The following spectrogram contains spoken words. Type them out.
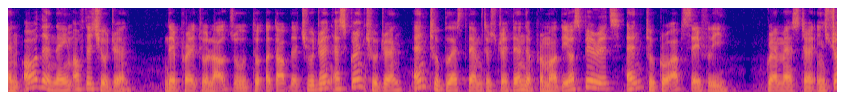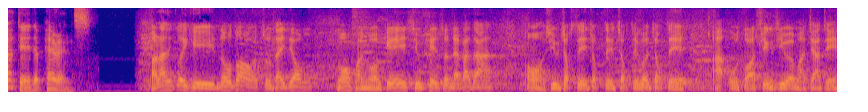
and all the name of the children. They pray to Lao Zu to adopt the children as grandchildren and to bless them to strengthen the primordial spirits and to grow up safely. Grandmaster instructed the parents. 啊，咱過去老早做大中，我看我嘅小客孫大家呾，哦，收足濟足濟足濟個足濟，啊有大成就嘅嘛真濟，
